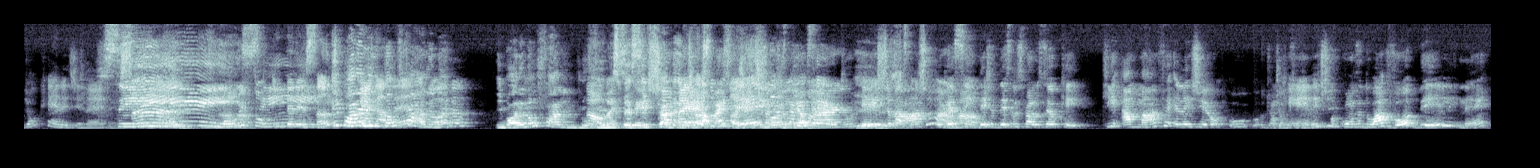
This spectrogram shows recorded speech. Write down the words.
John Kennedy, né? Sim! Muito Sim! interessante. Embora ele não fale, né? Embora não fale no Não, filme mas especificamente. deixa- ah, mas a gente deixa mandou. porque. Deixa bastante no Porque ar. assim, Aham. deixa, deixa pra você o quê? Que a máfia elegeu o, o John, John Kennedy, Kennedy. por conta do avô dele, né?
